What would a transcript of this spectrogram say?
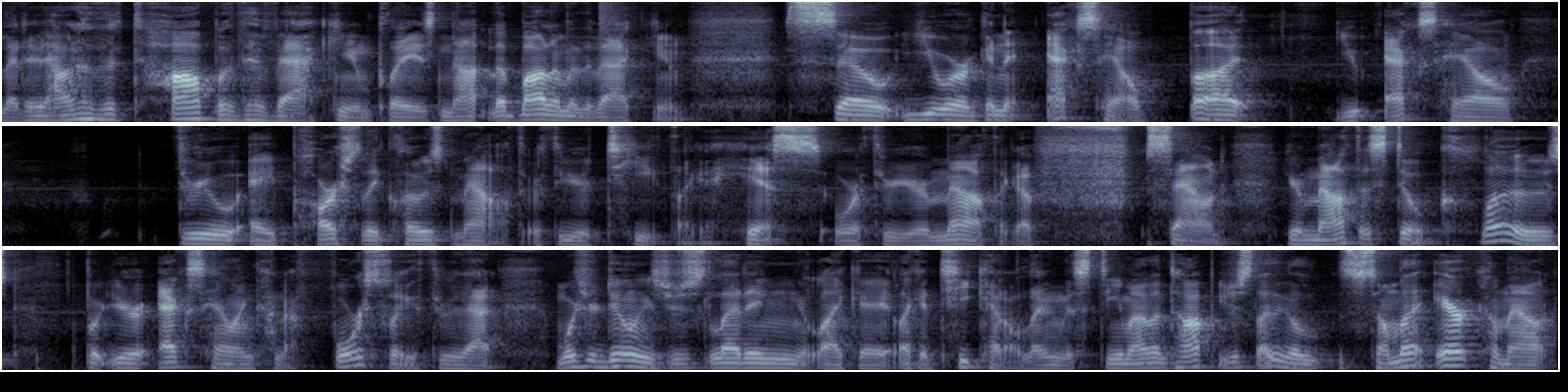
Let it out of the top of the vacuum, please, not the bottom of the vacuum. So you are going to exhale, but you exhale through a partially closed mouth or through your teeth like a hiss or through your mouth like a sound. Your mouth is still closed, but you're exhaling kind of forcefully through that. And what you're doing is you're just letting like a like a tea kettle, letting the steam out of the top. You're just letting some of the air come out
